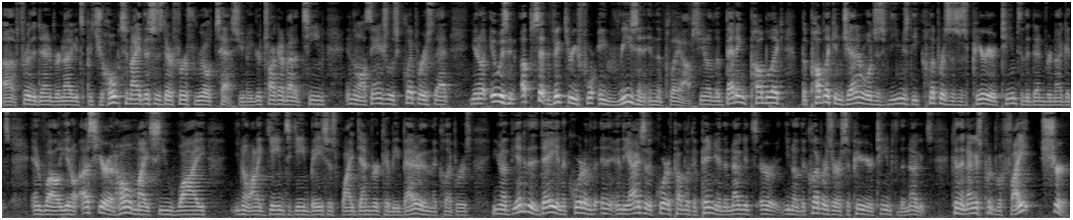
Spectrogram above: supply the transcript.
uh, for the Denver Nuggets. But you hope tonight this is their first real test. You know, you're talking about a team in the Los Angeles Clippers that, you know, it was an upset victory for a reason in the playoffs. You know, the betting public, the public in general, just views the Clippers as a superior team to the Denver Nuggets. And while, you know, us here at home might see why you know, on a game to game basis, why Denver could be better than the Clippers. You know, at the end of the day, in the court of the, in the eyes of the court of public opinion, the Nuggets or you know the Clippers are a superior team to the Nuggets. Can the Nuggets put up a fight? Sure.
